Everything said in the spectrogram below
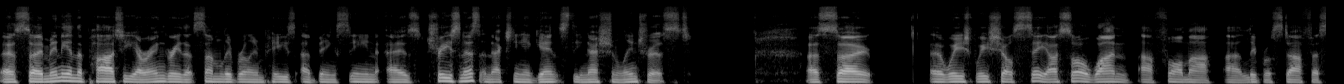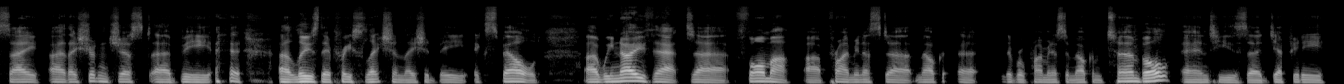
uh, so many in the party are angry that some Liberal MPs are being seen as treasonous and acting against the national interest. Uh, so uh, we we shall see. I saw one uh, former uh, Liberal staffer say uh, they shouldn't just uh, be uh, lose their pre-selection; they should be expelled. we know that former Prime Minister Malcolm Liberal Prime Minister Malcolm Turnbull and his uh, deputy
